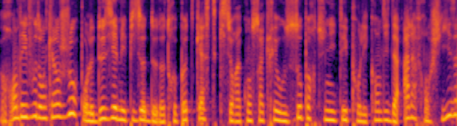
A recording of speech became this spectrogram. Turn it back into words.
Rendez-vous dans 15 jours pour le deuxième épisode de notre podcast qui sera consacré aux opportunités pour les candidats à la franchise.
